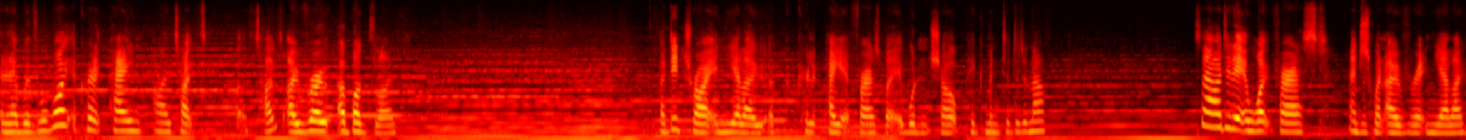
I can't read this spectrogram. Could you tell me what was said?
And then with the white acrylic paint, I typed, uh, typed, I wrote a bug's life. I did try it in yellow acrylic paint at first, but it wouldn't show up pigmented enough. So I did it in white first and just went over it in yellow.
